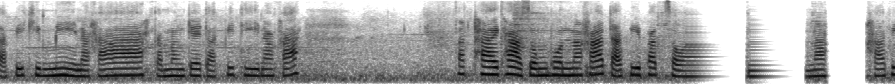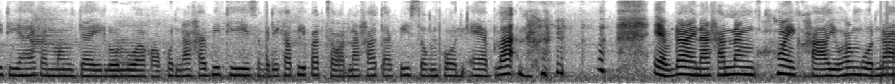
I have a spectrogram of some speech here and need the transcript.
จากพี่คิมมี่นะคะกำลังใจจากพี่ทีนะคะทักทายค่ะทรงพลนะคะ จากพี่พัดสอนนะคะ พี่ทีให้กำลังใจรัวๆขอบคุณนะคะพี่ทีสวัสดีครับพี่พัดสอนนะคะ จากพี่ทรงพลแอบละแอบได้นะคะ นั่งห้อยขาอยู่ข้างบนได้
